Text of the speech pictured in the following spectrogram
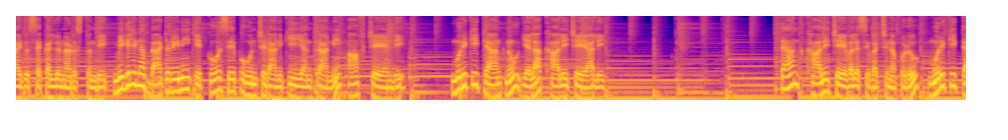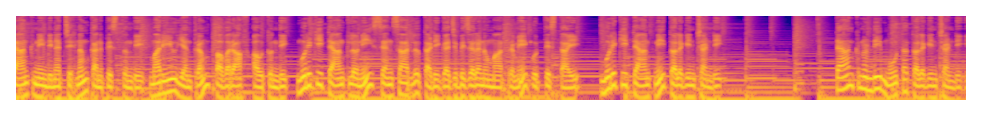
ఐదు సెకండ్లు నడుస్తుంది. మిగిలిన బ్యాటరీని ఎక్కువసేపు ఉంచడానికి యంత్రాన్ని ఆఫ్ చేయండి. మురికి ట్యాంక్ను ఎలా ఖాళీ చేయాలి? ట్యాంక్ ఖాళీ చేయవలసి వచ్చినప్పుడు మురికి ట్యాంక్ నిండిన చిహ్నం కనిపిస్తుంది మరియు యంత్రం పవర్ ఆఫ్ అవుతుంది. మురికి ట్యాంక్లోని సెన్సార్లు తడి గజిబిజలను మాత్రమే గుర్తిస్తాయి. మురికి ట్యాంక్ని తొలగించండి. ట్యాంక్ నుండి మూత తొలగించండి.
